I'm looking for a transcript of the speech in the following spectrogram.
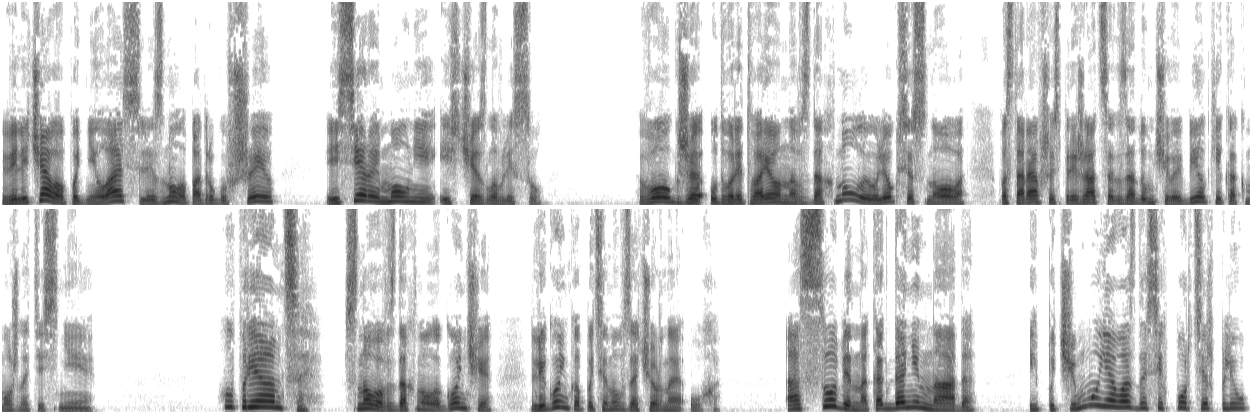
величаво поднялась, слезнула подругу в шею и серой молнией исчезла в лесу. Волк же удовлетворенно вздохнул и улегся снова, постаравшись прижаться к задумчивой белке как можно теснее. «Упрямцы!» — снова вздохнула гончая, легонько потянув за черное ухо. «Особенно, когда не надо. И почему я вас до сих пор терплю?»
